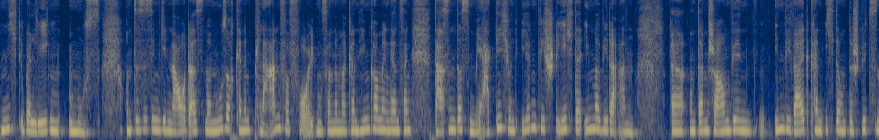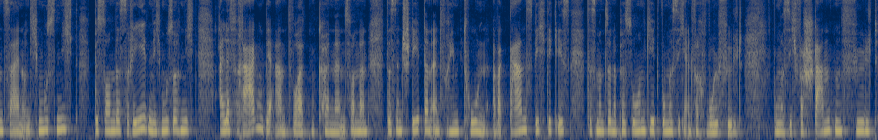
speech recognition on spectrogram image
nicht überlegen muss. Und das ist eben genau das. Man muss auch keinen Plan verfolgen, sondern man kann hinkommen und kann sagen, das und das merke ich und irgendwie stehe ich da immer wieder an. Äh, und dann schauen wir, inwieweit kann ich da unterstützend sein. Und ich muss nicht besonders reden. Ich muss auch nicht alle Fragen beantworten können können, sondern das entsteht dann einfach im Tun. Aber ganz wichtig ist, dass man zu einer Person geht, wo man sich einfach wohlfühlt, wo man sich verstanden fühlt.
